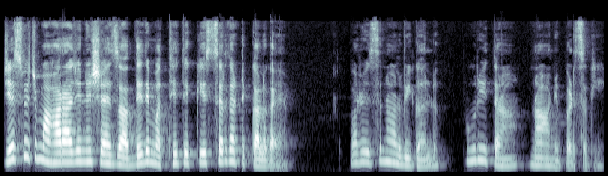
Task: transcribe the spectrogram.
ਜਿਸ ਵਿੱਚ ਮਹਾਰਾਜੇ ਨੇ ਸ਼ਹਿਜ਼ਾਦੇ ਦੇ ਮੱਥੇ ਤੇ ਕੇਸਰ ਦਾ ਟਿੱਕਾ ਲਗਾਇਆ। ਪਰ ਇਸ ਨਾਲ ਵੀ ਗੱਲ ਪੂਰੀ ਤਰ੍ਹਾਂ ਨਾ ਨਿਪਟ ਸਕੀ।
